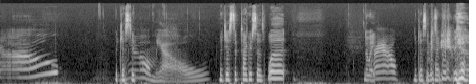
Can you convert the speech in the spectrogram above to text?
Meow. Majestic Meow. Meow. Majestic Tiger says what? No wait. Meow. Majestic Miss- Tiger. yeah.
